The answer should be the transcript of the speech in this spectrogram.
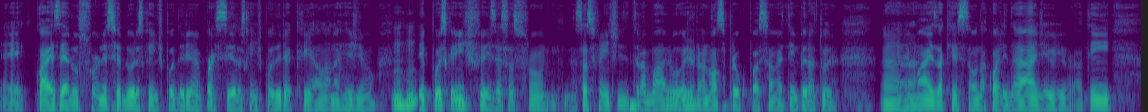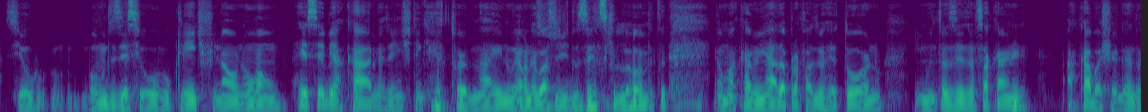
eh, quais eram os fornecedores que a gente poderia, parceiros que a gente poderia criar lá na região. Uhum. Depois que a gente fez essas, fron- essas frentes de trabalho, hoje a nossa preocupação é a temperatura. É Ah, mais a questão da qualidade. Tem, se o, vamos dizer, se o cliente final não receber a carga, a gente tem que retornar e não é um negócio de 200 quilômetros, é uma caminhada para fazer o retorno. E muitas vezes essa carne acaba chegando,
